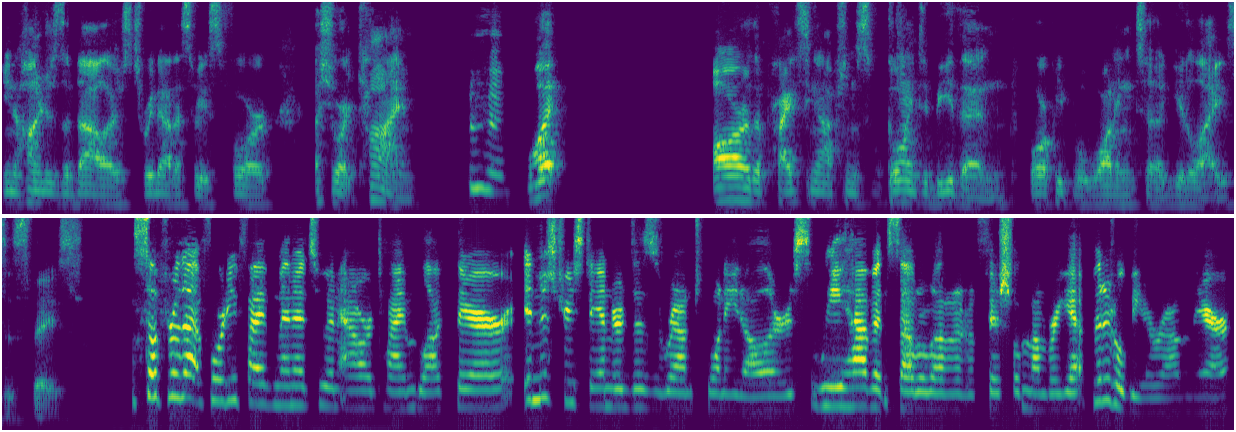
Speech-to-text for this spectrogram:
you know hundreds of dollars to rent out a space for a short time. Mm-hmm. What are the pricing options going to be then for people wanting to utilize this space? So for that 45 minute to an hour time block there, industry standards is around $20. We haven't settled on an official number yet, but it'll be around there.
